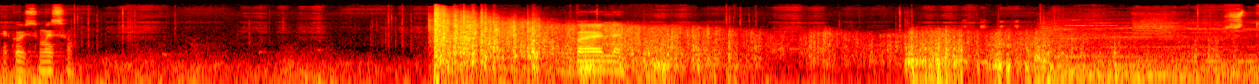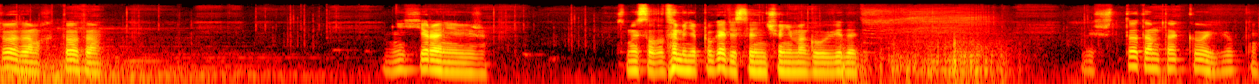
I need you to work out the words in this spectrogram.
Какой смысл? Блин. Что там? Кто там? Ни хера не вижу. Смысл тогда меня пугать, если я ничего не могу увидать. И что там такое, ёлки?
